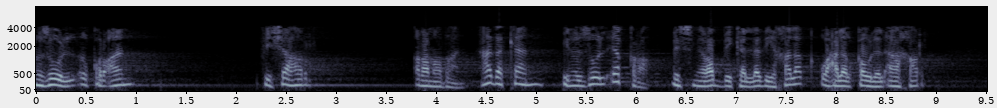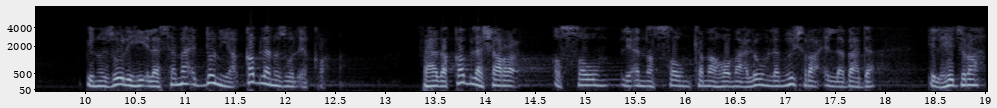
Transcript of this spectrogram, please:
نزول القرآن في شهر رمضان. هذا كان بنزول اقرأ باسم ربك الذي خلق وعلى القول الآخر بنزوله إلى سماء الدنيا قبل نزول اقرأ. فهذا قبل شرع الصوم لأن الصوم كما هو معلوم لم يشرع إلا بعد الهجرة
